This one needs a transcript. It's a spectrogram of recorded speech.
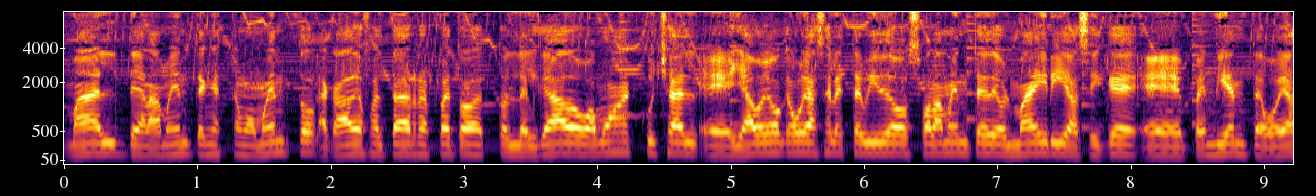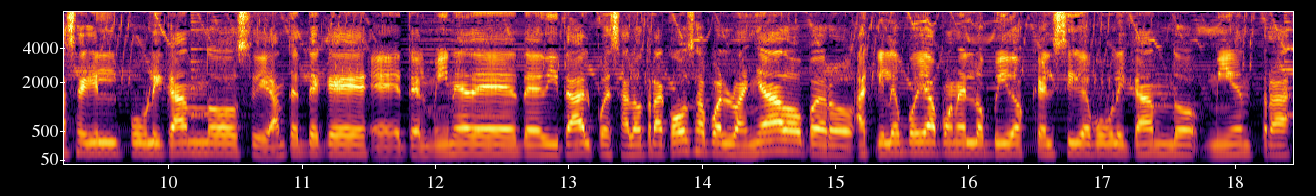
mal de la mente en este momento. Acaba de faltar el respeto a Héctor Delgado. Vamos a escuchar. Eh, ya veo que voy a hacer este video solamente de Almighty, así que eh, pendiente. Voy a seguir publicando. Si antes de que eh, termine de, editar, pues sale otra cosa, pues lo añado. Pero aquí les voy a poner los videos que él sigue publicando mientras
